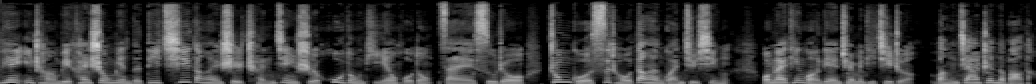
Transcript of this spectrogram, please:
天，一场别开生面的第七档案室沉浸式互动体验活动在苏州中国丝绸档案馆举行。我们来听广电全媒体记者王家珍的报道。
